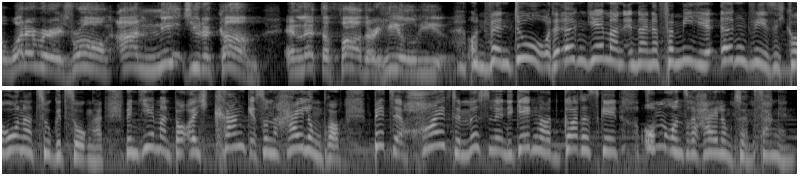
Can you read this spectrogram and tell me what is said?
whatever is wrong, I need you to come and let the Father heal you. Und wenn du oder irgendjemand in deiner Familie irgendwie sich Corona zugezogen hat, wenn jemand bei euch krank ist und Heilung braucht, bitte heute müssen wir in die Gegenwart Gottes gehen, um unsere Heilung zu empfangen.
